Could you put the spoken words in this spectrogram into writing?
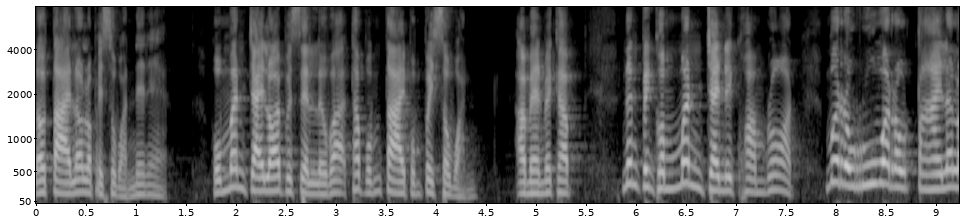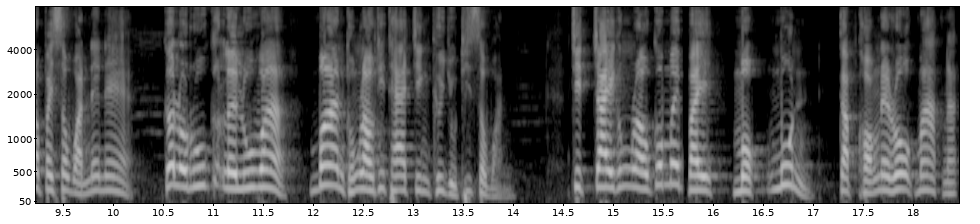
เราตายแล้วเราไปสวรรค์แน่ๆ ผมมั่นใจร้อยเปอร์เซ็นต์เลยว่า ถ้าผมตายผมไปสวรรค์อามนไหมครับ นั่นเป็นความมั่นใจในความรอด เมื่อเรารู้ว่าเราตายแล้วเราไปสวรรค์แน่ๆ ก็เรารู้เลยรู้ว่าบ้านของเราที่แท้จริงคืออยู่ที่สวรรค์ จิตใจของเราก็ไม่ไปหมกมุ่นกับของในโลกมากนัก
